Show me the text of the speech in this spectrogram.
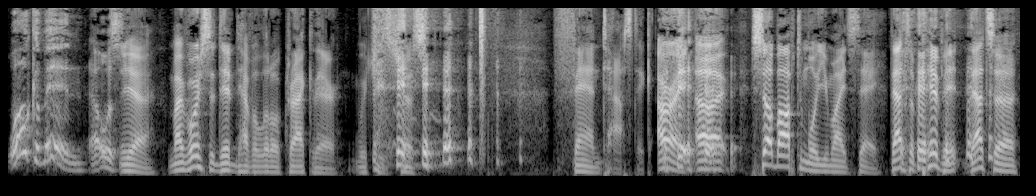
Welcome in. That was Yeah, my voice did have a little crack there, which is just fantastic. All right, uh, suboptimal, you might say. That's a pivot. That's a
